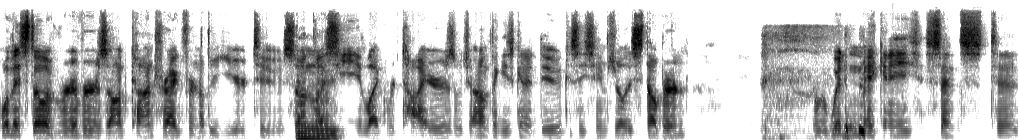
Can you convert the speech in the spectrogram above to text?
Well, they still have Rivers on contract for another year too. So mm-hmm. unless he like retires, which I don't think he's gonna do because he seems really stubborn, it wouldn't make any sense to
